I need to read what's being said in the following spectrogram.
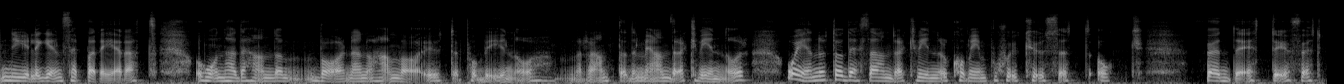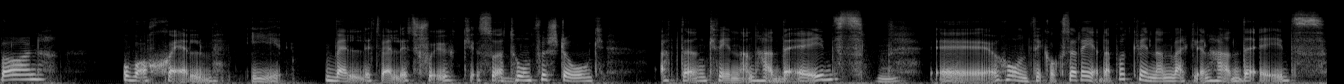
nyligen separerat och hon hade hand om barnen och han var ute på byn och rantade med andra kvinnor. Och en av dessa andra kvinnor kom in på sjukhuset och födde ett dödfött barn och var själv i väldigt, väldigt sjuk. Så att hon förstod att den kvinnan hade aids. Mm. Eh, hon fick också reda på att kvinnan verkligen hade aids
